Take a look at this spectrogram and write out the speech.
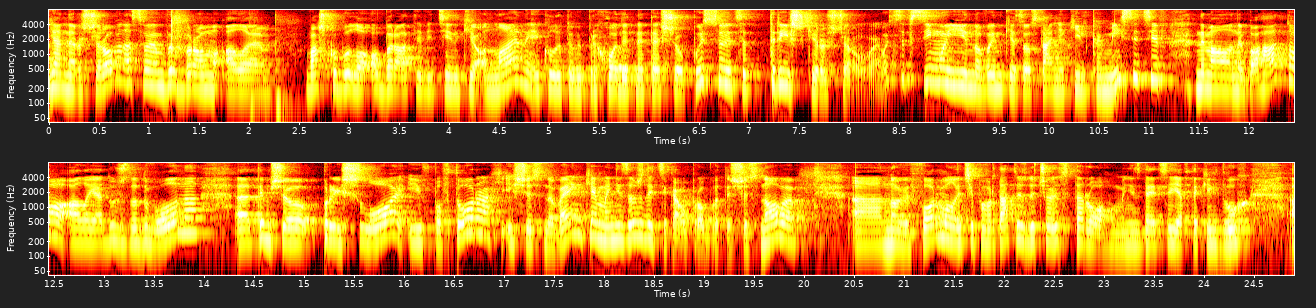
Я не розчарована своїм вибором, але важко було обирати відтінки онлайн, і коли тобі приходить не те, що описується, трішки розчаровує. Ось всі мої новинки за останні кілька місяців. Немало небагато, але я дуже задоволена е, тим, що прийшло і в повторах, і щось новеньке. Мені завжди цікаво пробувати щось нове, е, нові формули чи повертатись до чогось старого. Мені здається, я в таких двох е,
